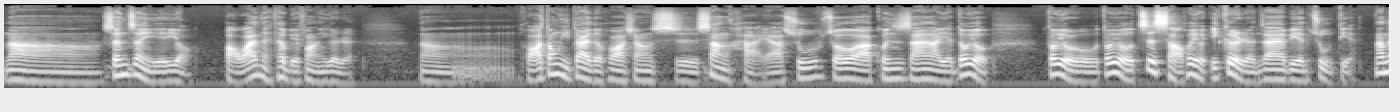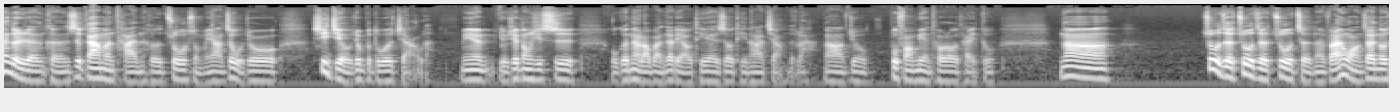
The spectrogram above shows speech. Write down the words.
那深圳也有，宝安呢特别放一个人。嗯，华东一带的话，像是上海啊、苏州啊、昆山啊，也都有。都有都有，至少会有一个人在那边驻点。那那个人可能是跟他们谈合作什么样，这我就细节我就不多讲了，因为有些东西是我跟那老板在聊天的时候听他讲的啦，那就不方便透露太多。那做着做着做着呢，反正网站都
